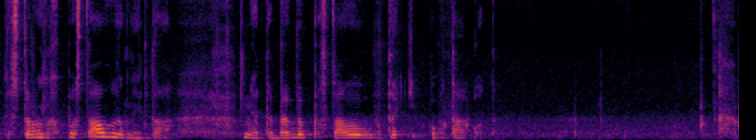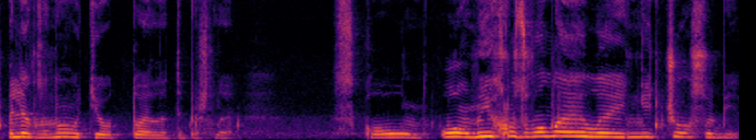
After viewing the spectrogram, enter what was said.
Ти стронг поставлений, та я тебе би поставив отакі, отак от. Блін, знову ті от тойлети пішли. Скоун. О, ми їх розвалили! Нічого собі.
